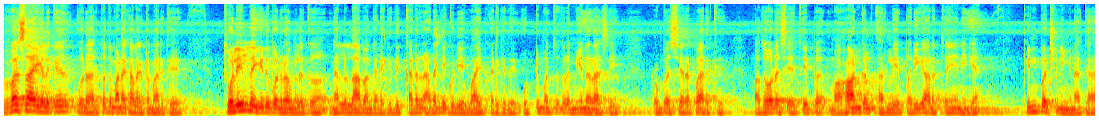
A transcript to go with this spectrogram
விவசாயிகளுக்கு ஒரு அற்புதமான காலகட்டமாக இருக்குது தொழிலில் ஈடுபடுறவங்களுக்கும் நல்ல லாபம் கிடைக்குது. கடன் அடைக்கக்கூடிய வாய்ப்பு கிடைக்குது. ஒட்டுமொத்தத்தில் மீனராசி ரொம்ப சிறப்பாக இருக்குது அதோடு சேர்த்து இப்போ மகான்கள் அருளிய பரிகாரத்தையும் நீங்கள் பின்பற்றினீங்கனாக்கா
